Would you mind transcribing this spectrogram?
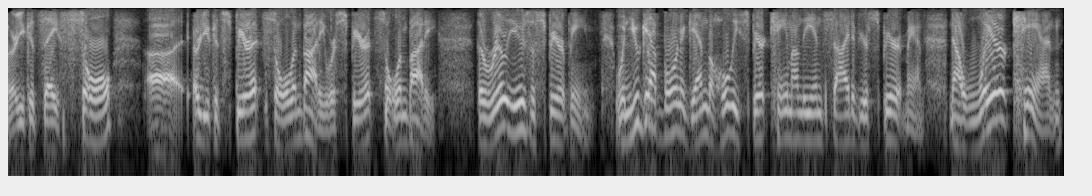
Or you could say soul, uh, or you could spirit, soul, and body. We're spirit, soul, and body the real use of spirit being. When you got born again, the Holy Spirit came on the inside of your spirit man. Now, where can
